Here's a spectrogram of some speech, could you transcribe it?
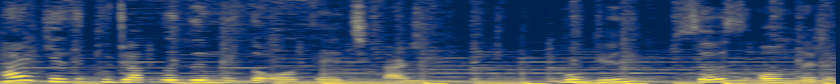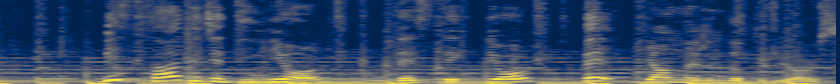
herkesi kucakladığımızda ortaya çıkar. Bugün söz onların. Biz sadece dinliyor, destekliyor ve yanlarında duruyoruz.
